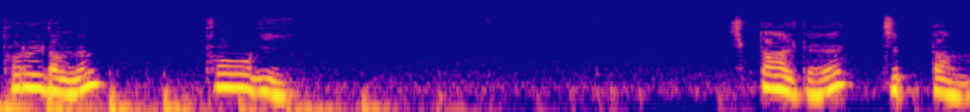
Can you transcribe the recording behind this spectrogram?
털을 닦는 터기, 식당할 때 집당,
